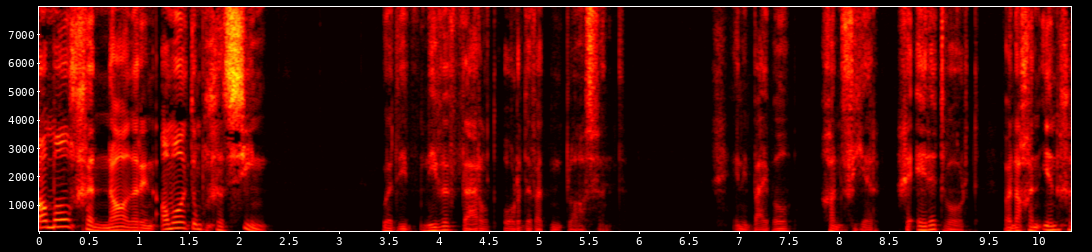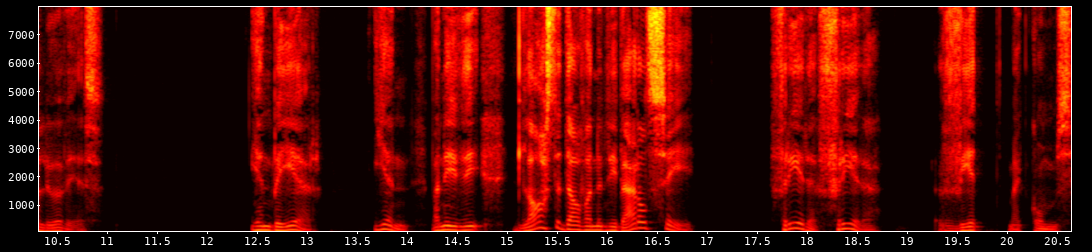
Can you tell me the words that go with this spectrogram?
almal genader en almal het hom gesien oor die nuwe wêreldorde wat in plaasvind. En die Bybel gaan weer geëdit word, want daar gaan een geloof wees. Een beheer. Een, wanneer die laaste dag wanneer die wêreld sê vrede, vrede, weet my koms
